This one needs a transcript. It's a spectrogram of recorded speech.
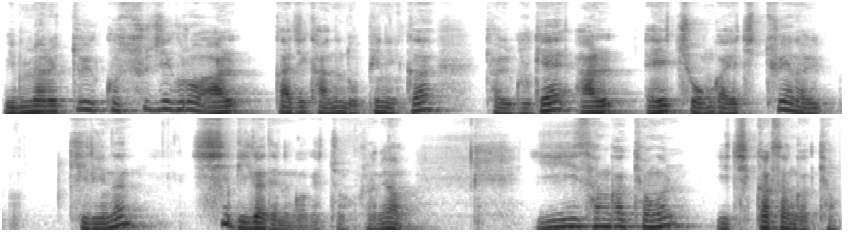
밑면을 뚫고 수직으로 r까지 가는 높이니까 결국에 r h1과 h2의 길이는 12가 되는 거겠죠. 그러면 이 삼각형을 이 직각삼각형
